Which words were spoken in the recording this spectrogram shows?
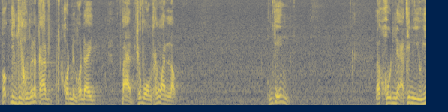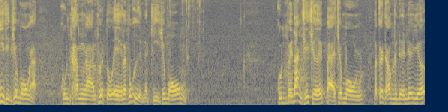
เพราะจริงๆ คุณไม่ต้องการคนหนึ่งคนใดแปดชั่วโมงทั้งวันหรอกจริงๆแล้วคุณเนี่ยที่มีอยู่ยี่สิบชั่วโมงอะ คุณทำงานเพื่อตัวเองและผู้อื่นน่ะกี่ชั่วโมง คุณไปนั่งเฉยๆแปดชั่วโมง แล้วก็จะเอาเงินเดือนเยอะ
